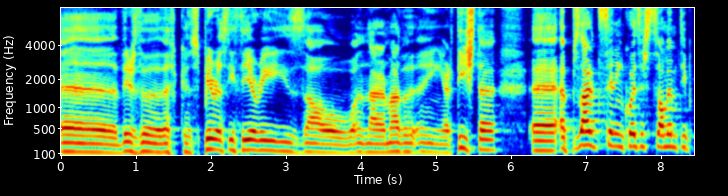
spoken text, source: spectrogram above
uh, desde as conspiracy theories ao andar armado em artista, uh, apesar de serem coisas só mesmo tipo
